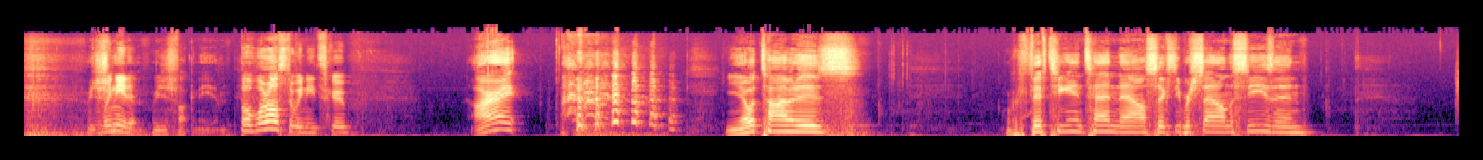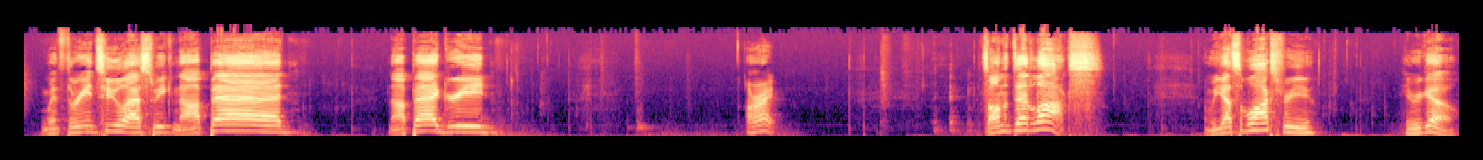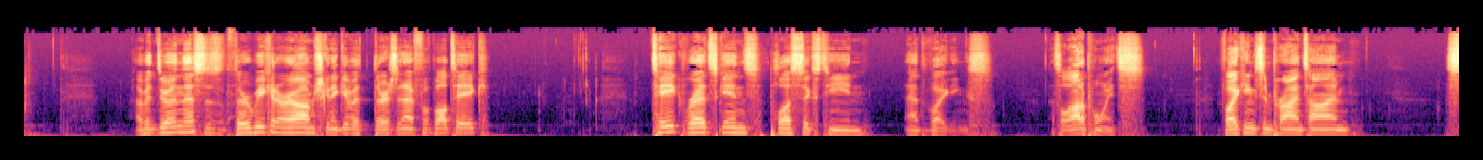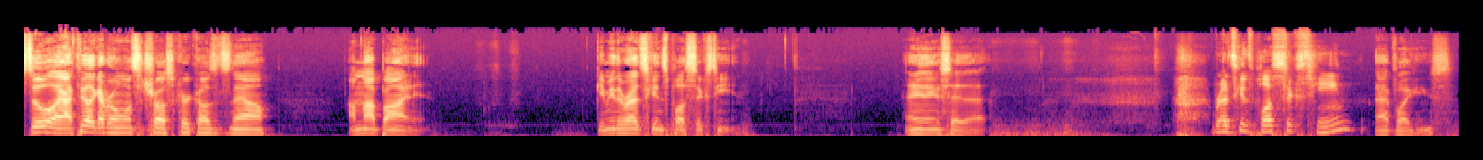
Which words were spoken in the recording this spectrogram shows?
We just We need them. We just fucking need them. But what else do we need, Scoop? All right. you know what time it is? We're 15 and 10 now, 60% on the season. Went 3 and 2 last week. Not bad. Not bad, Greed. All right. It's on the deadlocks. And we got some locks for you. Here we go. I've been doing this. This is the third week in a row. I'm just going to give a Thursday night football take. Take Redskins plus 16 at the Vikings. That's a lot of points. Vikings in prime time. Still, I feel like everyone wants to trust Kirk Cousins now. I'm not buying it. Give me the Redskins plus 16. Anything to say that? Redskins plus sixteen. At Vikings.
